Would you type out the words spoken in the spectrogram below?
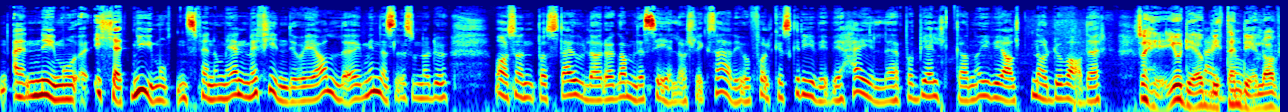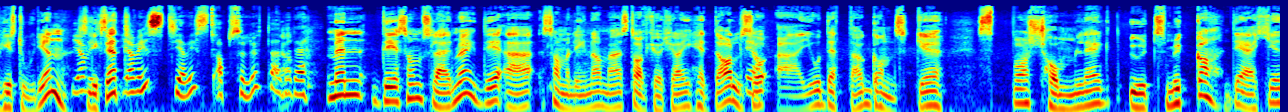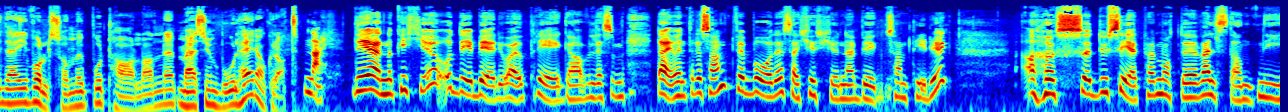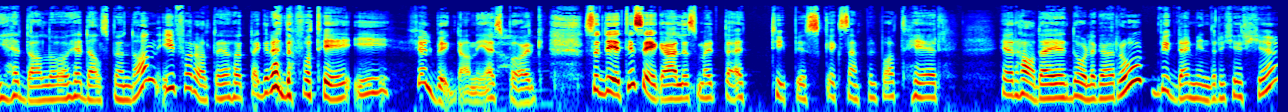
ikke et nymotens fenomen. Vi finner det jo i alle. Jeg minnes liksom når du var sånn på Staular og gamle seler og slik, så er det jo folk har skrevet over hele på bjelkene og over alt når du var der. Så har jo det blitt en del av historien, ja, slik sett? Ja visst, ja visst. Absolutt er det ja. det. Men det som slår meg, det er sammenligna med stavkirka i Heddal, så er jo dette ganske sparsommelig utsmykka. Det er ikke de voldsomme portalene med symbol her, akkurat. Nei, det er nok ikke, og det bærer jo òg preg av liksom, Det er jo interessant, for både disse kirkene er bygd samtidig. Du ser på en måte velstanden i Heddal og heddalsbøndene i forhold til hva de greide å få til i fjellbygdene i Esborg. Så det til seg er liksom et, et typisk eksempel på at her, her har de dårligere råd, bygde ei mindre kirke.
